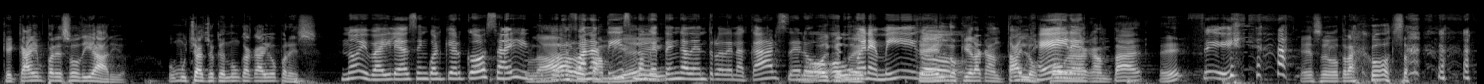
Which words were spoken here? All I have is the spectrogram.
que caen presos diarios. Un muchacho que nunca ha caído preso. No, y va y le hacen cualquier cosa ahí, Claro, por fanatismo también. que tenga dentro de la cárcel No, o, y un no- enemigo. Que él no quiera cantar, lo pongan a cantar. ¿eh? Sí. Eso es otra cosa.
